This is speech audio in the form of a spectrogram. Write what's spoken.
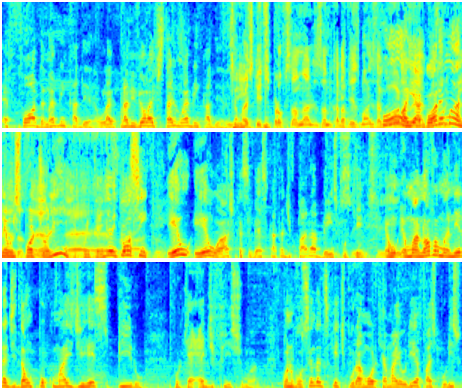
é foda, não é brincadeira. O live, pra viver o lifestyle não é brincadeira. Ainda mais que eles profissionalizando cada vez mais agora. Porra, e né, agora, com as mano, é um esporte né? olímpico, É, entendeu? Então, assim, eu, eu acho que a CBSK tá de parabéns, porque Sim, sim. É, um- é uma nova maneira de dar um pouco mais de respiro. Porque é difícil, mano. Quando você anda de skate por amor, que a maioria faz por isso,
